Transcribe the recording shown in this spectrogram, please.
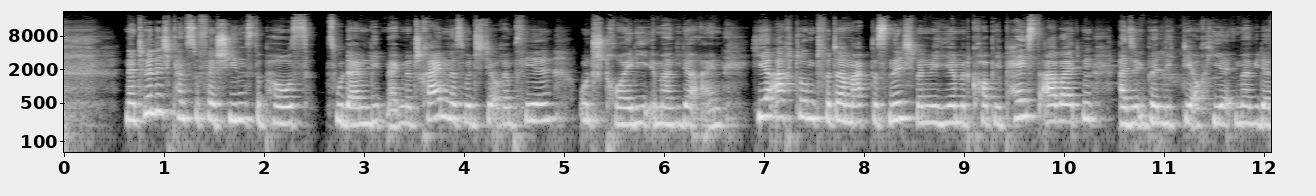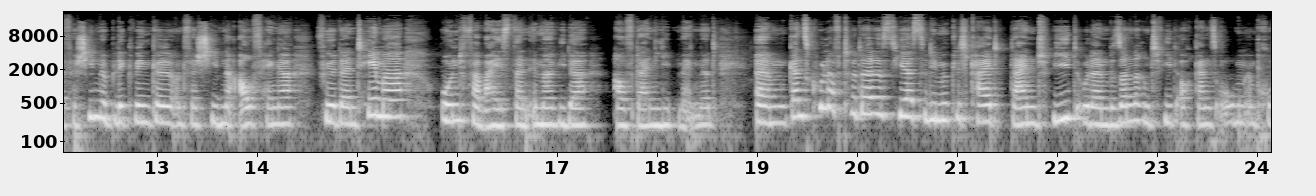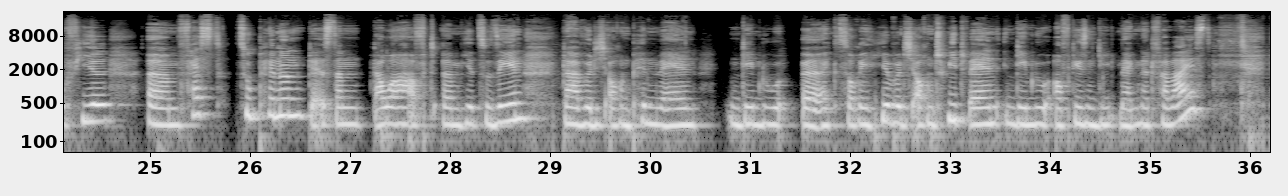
Natürlich kannst du verschiedenste Posts zu deinem Lead Magnet schreiben, das würde ich dir auch empfehlen und streu die immer wieder ein. Hier Achtung, Twitter mag das nicht, wenn wir hier mit Copy-Paste arbeiten, also überleg dir auch hier immer wieder verschiedene Blickwinkel und verschiedene Aufhänger für dein Thema und verweist dann immer wieder auf deinen Lead Magnet. Ähm, ganz cool auf Twitter ist, hier hast du die Möglichkeit, deinen Tweet oder einen besonderen Tweet auch ganz oben im Profil ähm, fest zu pinnen. Der ist dann dauerhaft ähm, hier zu sehen. Da würde ich auch einen Pin wählen, indem du, äh, sorry, hier würde ich auch einen Tweet wählen, indem du auf diesen Lead Magnet verweist.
